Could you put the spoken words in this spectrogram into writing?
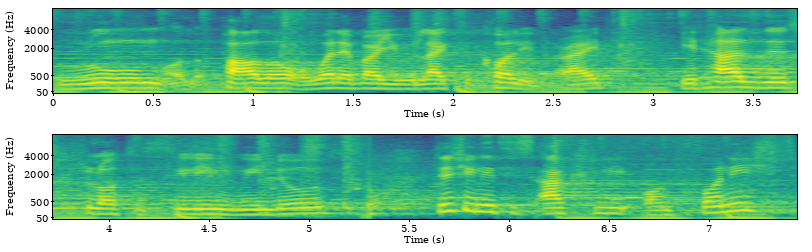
room or the parlor or whatever you would like to call it, right? It has this floor to ceiling windows. This unit is actually unfurnished.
